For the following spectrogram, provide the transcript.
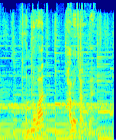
ধন্যবাদ, ভালো থাকবেন।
